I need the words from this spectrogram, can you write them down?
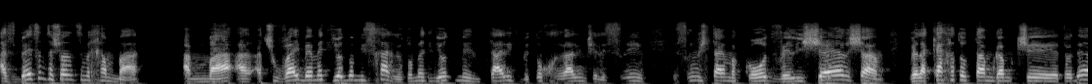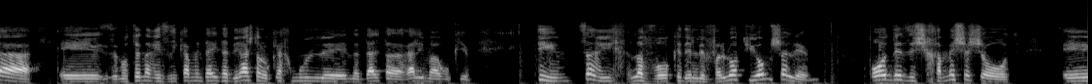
אז בעצם אתה שואל את עצמך מה, מה, התשובה היא באמת להיות במשחק, זאת אומרת, להיות מנטלית בתוך ראלים של 20, 22 מכות, ולהישאר שם, ולקחת אותם גם כשאתה יודע, אה, זה נותן הרי זריקה מנטלית אדירה שאתה לוקח מול אה, נדל את הראלים הארוכים. טים צריך לבוא כדי לבלות יום שלם, עוד איזה חמש שעות, אה,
